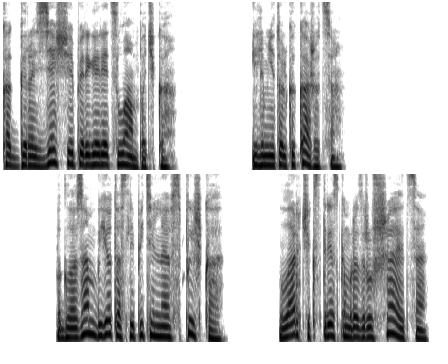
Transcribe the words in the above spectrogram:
как грозящая перегореть лампочка. Или мне только кажется. По глазам бьет ослепительная вспышка. Ларчик с треском разрушается,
